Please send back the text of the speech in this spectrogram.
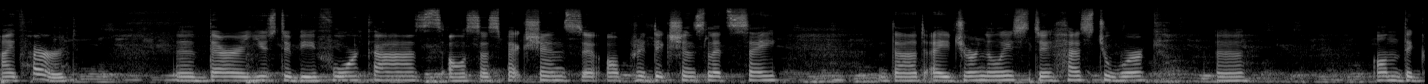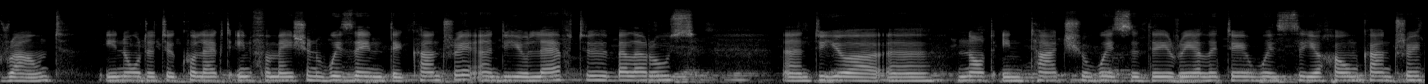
I've heard uh, there used to be forecasts or suspicions or predictions, let's say, that a journalist has to work uh, on the ground in order to collect information within the country, and you left uh, Belarus, and you are uh, not in touch with the reality, with your home country.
